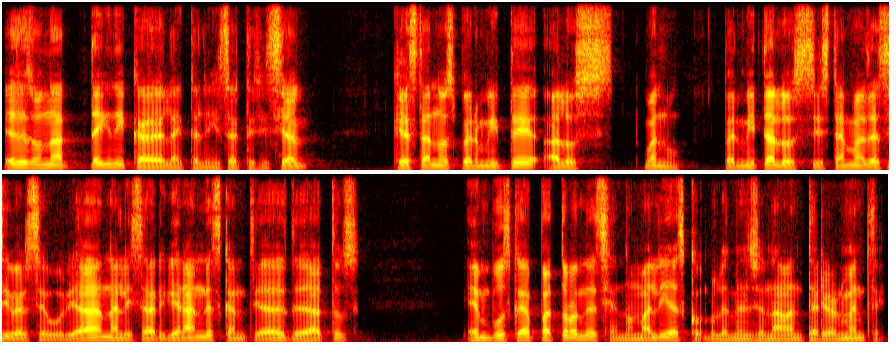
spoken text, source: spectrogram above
esa es una técnica de la inteligencia artificial que esta nos permite a los, bueno, permite a los sistemas de ciberseguridad analizar grandes cantidades de datos en busca de patrones y anomalías, como les mencionaba anteriormente.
